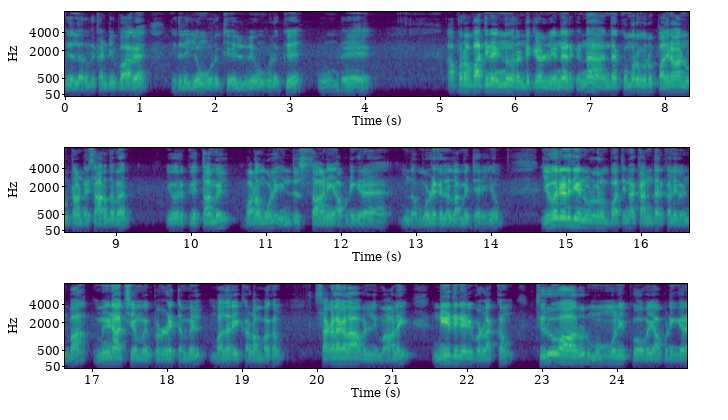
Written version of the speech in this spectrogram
இதிலிருந்து கண்டிப்பாக இதுலேயும் ஒரு கேள்வி உங்களுக்கு உண்டு. அப்புறம் பார்த்தீங்கன்னா இன்னும் ரெண்டு கேள்வி என்ன இருக்குன்னா இந்த குமரகுரு பதினேழாம் நூற்றாண்டை சார்ந்தவர். இவருக்கு தமிழ் வடமொழி இந்துஸ்தானி அப்படிங்கிற இந்த மொழிகள் எல்லாமே தெரியும். இவர் எழுதிய நூல்களும் பார்த்தீங்கன்னா கந்தர் கலிவெண்பா மீனாட்சி அம்மை பிள்ளை தமிழ் மதுரை களம்பகம் சகலகலாவல்லி மாலை நீதிநெறி விளக்கம் திருவாரூர் மும்மணி கோவை அப்படிங்கிற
